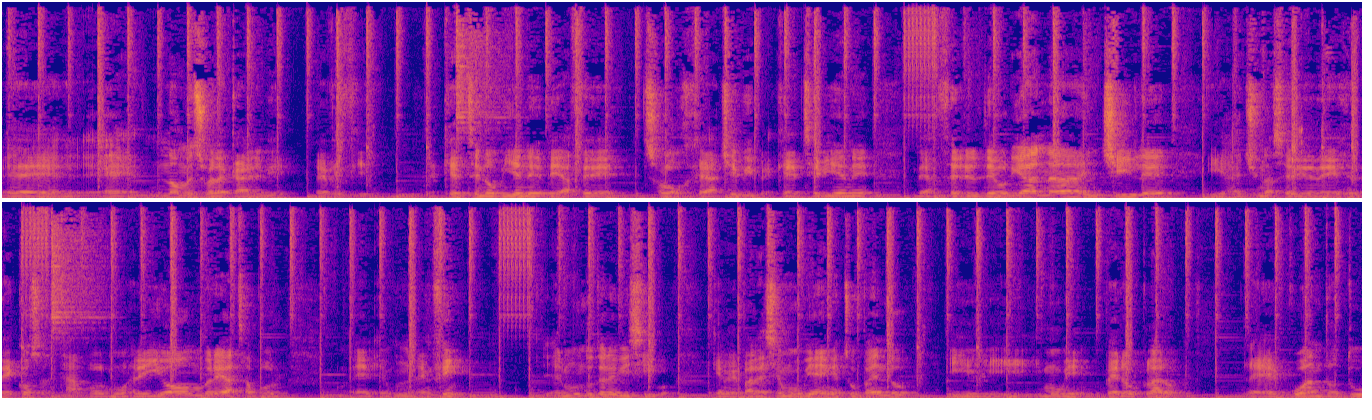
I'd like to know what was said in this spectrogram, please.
eh, eh, no me suele caer bien. Es decir, es que este no viene de hacer solo GH es que este viene de hacer el de Oriana en Chile y ha hecho una serie de, cosas, hasta por mujeres y hombres, hasta por. En, fin, el mundo televisivo, que me parece muy bien, estupendo y muy bien. Pero claro, eh, cuando tú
